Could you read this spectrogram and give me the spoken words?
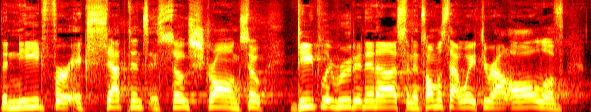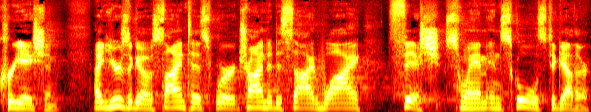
The need for acceptance is so strong, so deeply rooted in us, and it's almost that way throughout all of creation. Uh, years ago, scientists were trying to decide why fish swam in schools together.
